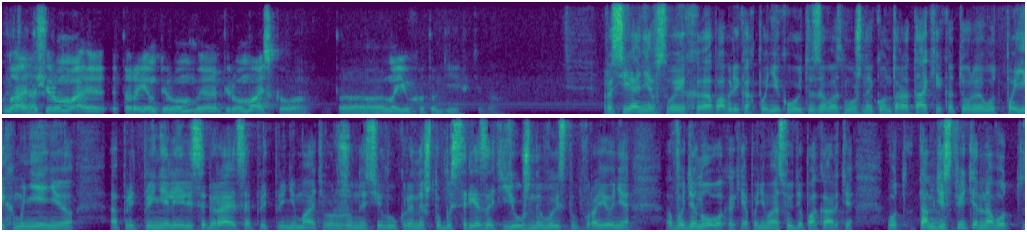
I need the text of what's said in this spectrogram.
Да, это, Первома... Э, это район э, Первомайского, это на юг от Авдеевки, да. Россияне в своих э, пабликах паникуют из-за возможной контратаки, которые, вот, по их мнению, предприняли или собираются предпринимать вооруженные силы Украины, чтобы срезать южный выступ в районе Водяного, как я понимаю, судя по карте. Вот там действительно, вот,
